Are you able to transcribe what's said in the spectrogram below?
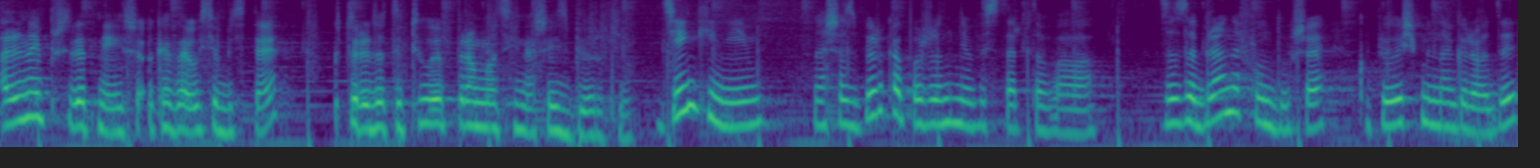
ale najprzydatniejsze okazały się być te, które dotyczyły promocji naszej zbiórki. Dzięki nim nasza zbiórka porządnie wystartowała. Za zebrane fundusze kupiłyśmy nagrody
